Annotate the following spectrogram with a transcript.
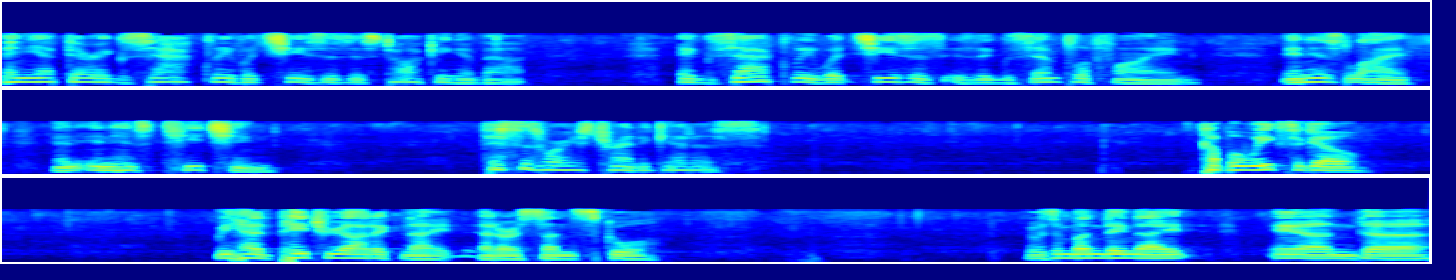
And yet they're exactly what Jesus is talking about. Exactly what Jesus is exemplifying in his life and in his teaching. This is where he's trying to get us. A couple weeks ago, we had patriotic night at our son's school. It was a Monday night, and uh,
